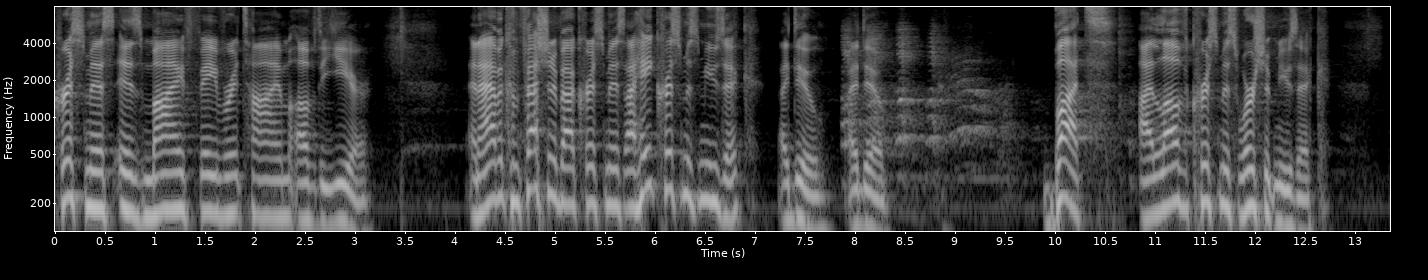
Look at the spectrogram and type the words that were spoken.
Christmas is my favorite time of the year. And I have a confession about Christmas. I hate Christmas music. I do. I do. But I love Christmas worship music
